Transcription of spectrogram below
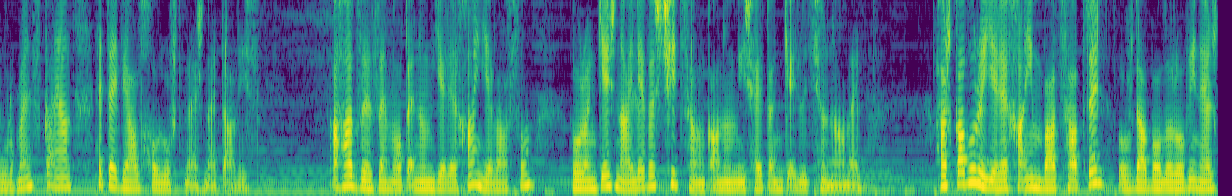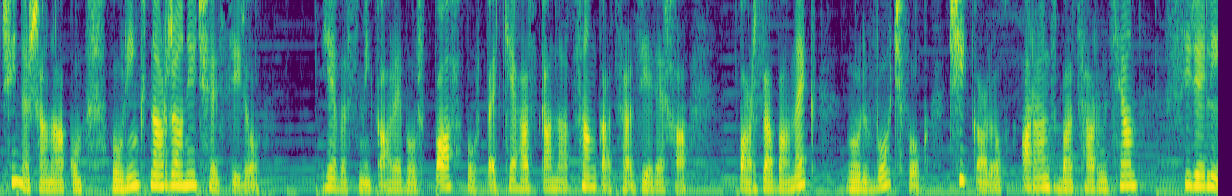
Բուրմենսկայան հետեւյալ խորհուրդներն է տալիս։ Ահա ձեզ է մոտենում երեխան եւ ասում, որ ընկերն այլևս չի ցանկանում իր հետ ընկերություն անել։ Հարկավոր է երեխային բացատրել, որ դա բոլորովին էլ չի նշանակում, որ ինքն արժանի չէ սիրո։ Եվս մի կարևոր պահ, որ պետք է հասկանա ցանկացած երեխա, Պարզաբանեք, որ ոչ ոք չի կարող առանց բացառության սիրելի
